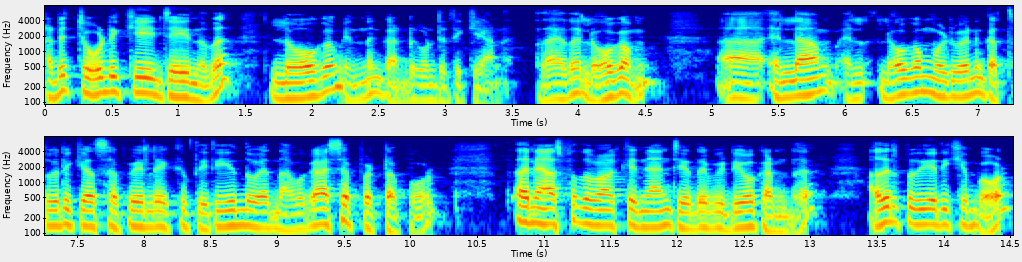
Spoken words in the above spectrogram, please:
അടിച്ചോടിക്കുകയും ചെയ്യുന്നത് ലോകം ഇന്നും കണ്ടുകൊണ്ടിരിക്കുകയാണ്. അതായത് ലോകം എല്ലാം ലോകം മുഴുവനും കത്തോലിക്ക സഭയിലേക്ക് തിരിയുന്നു എന്ന് അവകാശപ്പെട്ടപ്പോൾ അതിനെ ആസ്പദമാക്കി ഞാൻ ചെയ്ത വീഡിയോ കണ്ട് അതിൽ പ്രതികരിക്കുമ്പോൾ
